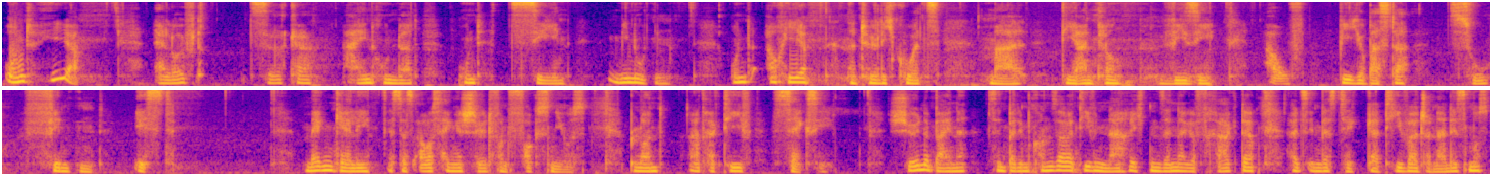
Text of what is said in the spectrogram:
Und ja, er läuft circa 110 Minuten. Und auch hier natürlich kurz mal die Handlung, wie sie auf Videobuster zu finden ist. Megan Kelly ist das Aushängeschild von Fox News. Blond, attraktiv, sexy. Schöne Beine sind bei dem konservativen Nachrichtensender gefragter als investigativer Journalismus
